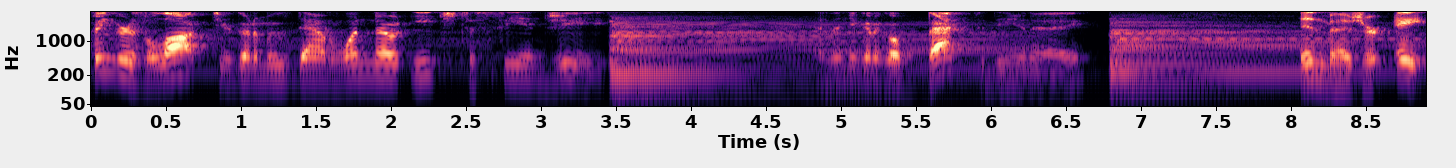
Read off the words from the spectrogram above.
fingers locked. You're going to move down one note each to C and G. And then you're going to go back to D and A in measure 8.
